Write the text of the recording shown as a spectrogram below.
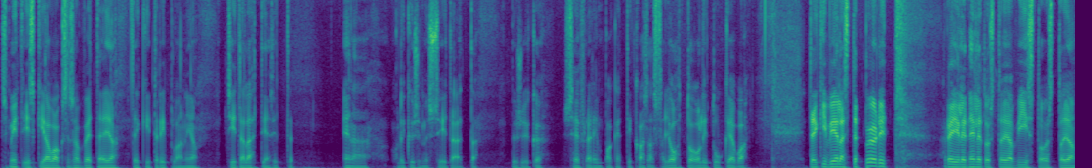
Smith iski avauksensa veteen ja teki triplan ja siitä lähtien sitten enää oli kysymys siitä, että pysyykö Schefflerin paketti kasassa. Johto oli tukeva. Teki vielä sitten birdit reille 14 ja 15 ja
